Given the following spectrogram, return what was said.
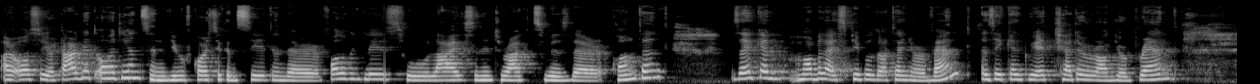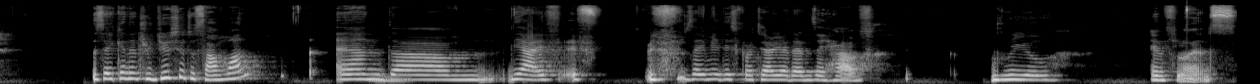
are also your target audience and you of course you can see it in their following list who likes and interacts with their content. They can mobilize people to attend your event. They can create chatter around your brand. They can introduce you to someone. And mm. um, yeah if, if if they meet this criteria then they have real influence.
